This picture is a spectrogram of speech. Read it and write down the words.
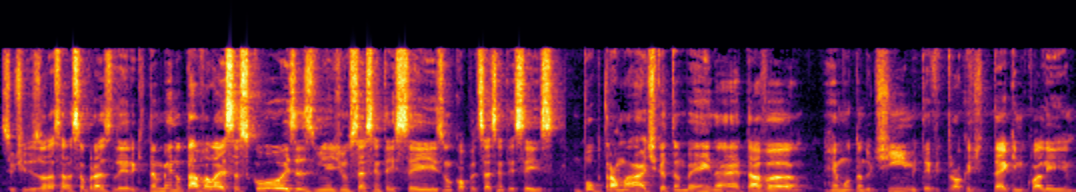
se utilizou da seleção brasileira, que também não tava lá essas coisas, vinha de um 66, uma Copa de 66 um pouco traumática também, né? Tava remontando o time, teve troca de técnico ali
